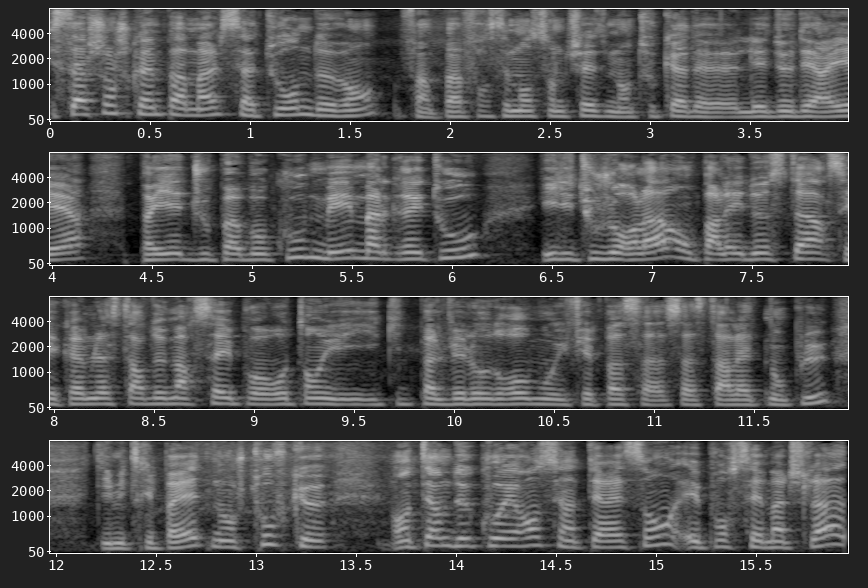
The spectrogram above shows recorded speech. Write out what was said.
Ça change quand même pas mal, ça tourne devant. Enfin, pas forcément Sanchez, mais en tout cas de- les deux derrière. Payet joue pas beaucoup, mais malgré tout, il est toujours là. On parlait de star, c'est quand même la star de Marseille. Pour autant, il, il quitte pas le vélodrome ou il fait pas sa, sa starlette non plus. Dimitri Payet. Non, je trouve que en termes de cohérence, c'est intéressant. Et pour ces matchs-là,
